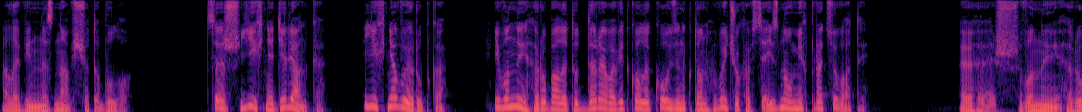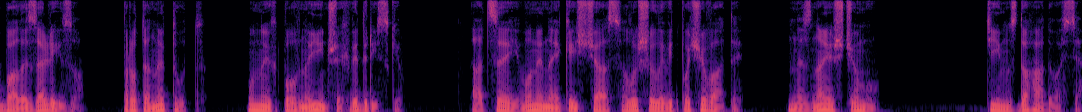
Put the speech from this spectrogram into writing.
але він не знав, що то було. Це ж їхня ділянка, їхня вирубка, і вони рубали тут дерева, відколи Коузінгтон вичухався і знов міг працювати. Еге ж, вони рубали залізо, проте не тут. У них повно інших відрізків. А цей вони на якийсь час лишили відпочивати. Не знаєш чому? Тім здогадувався.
